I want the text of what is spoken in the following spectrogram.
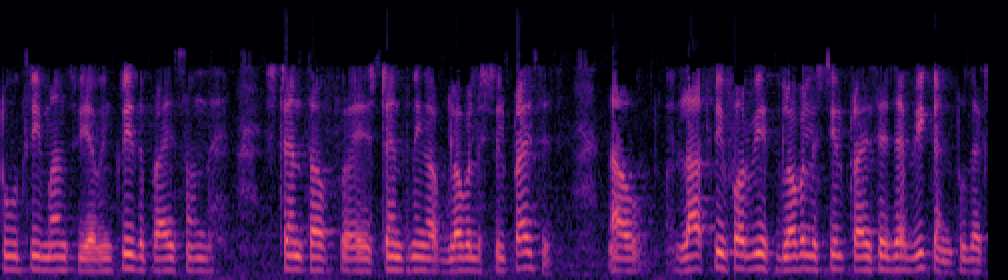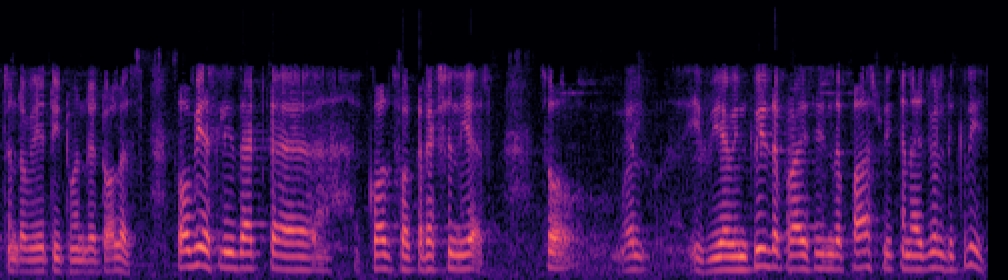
two, three months, we have increased the price on the strength of strengthening of global steel prices. Now, last three, four weeks, global steel prices have weakened to the extent of 80 to 100 dollars. So obviously that uh, calls for correction here. So, well, if we have increased the prices in the past, we can as well decrease.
